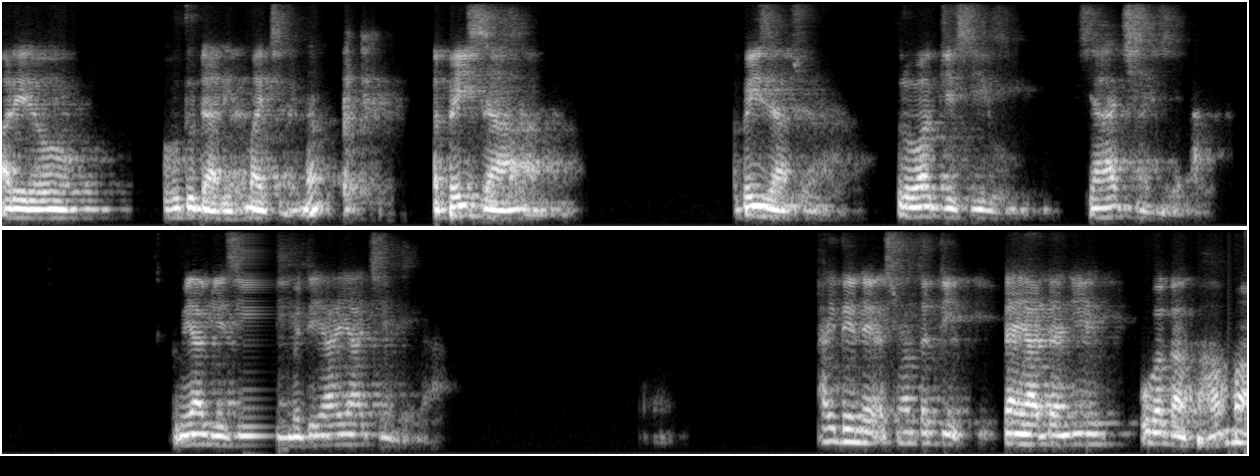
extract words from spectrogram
အဲ့ဒီတော့ဘုဒ္ဓတာတွေမှတ်ကြည့်နော်အဘိဇာအဘိဇာဆိုတာသူတော်ပစ္စည်းကိုရားချင်နေတာသူများပစ္စည်းမတရားရခြင်းနေတာထိုက်တဲ့အစွမ်းတတိတန်ရာတန်ကြီးဥပကဘာမှ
